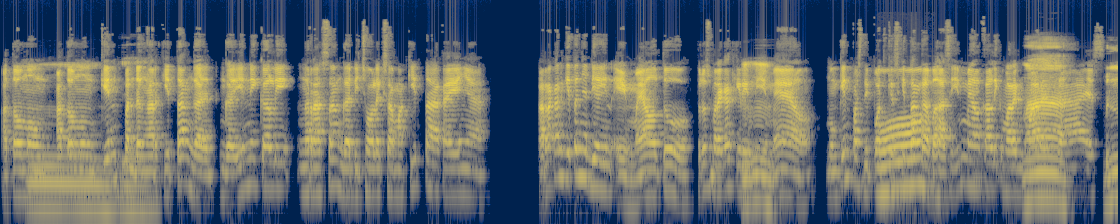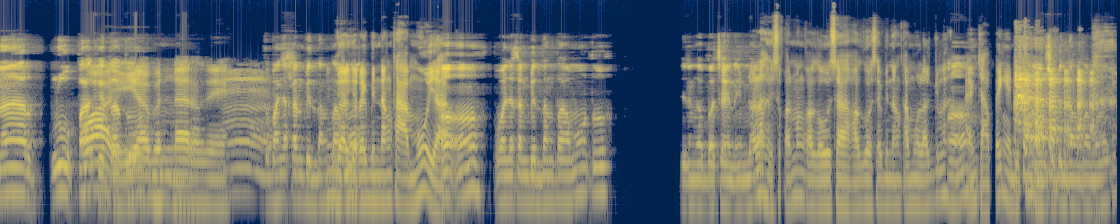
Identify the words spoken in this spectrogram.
atau mung- Hmm, atau mungkin iya. pendengar kita nggak nggak ini kali ngerasa nggak dicolek sama kita kayaknya karena kan kita nyediain email tuh terus mereka kirim Hmm. email mungkin pas di podcast Oh. kita nggak bahas email kali kemarin-kemarin Nah. guys Bener, lupa Wah, kita tuh. iya benar nih. Kebanyakan bintang tamu. Gara-gara bintang tamu ya. Oh, oh, kebanyakan bintang tamu tuh. Jadi nggak bacain email. Udah lah, besok kan mah kagak usah kagak usah bintang tamu lagi lah. Heeh. Yang capek ngedit usah bintang tamu lagi.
